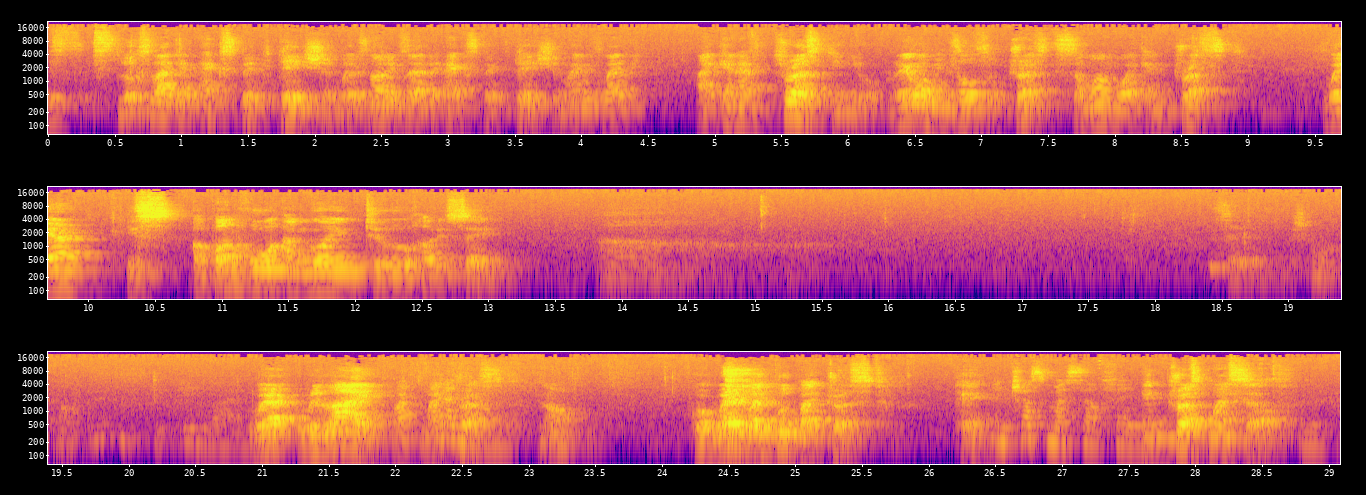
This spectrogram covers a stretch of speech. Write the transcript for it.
it looks like an expectation, but it's not exactly expectation. When it's like, I can have trust in you. Relo means also trust, someone who I can trust. Where is upon who I'm going to, how do you say, uh, where rely my, my trust, no? Where do I put my trust? Okay. and trust myself in. and trust myself. Mm.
